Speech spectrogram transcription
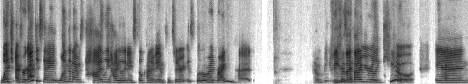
Which I forgot to say, one that I was highly, highly, and I still kind of am considering is Little Red Riding Hood That would be cute. because I thought it'd be really cute. And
